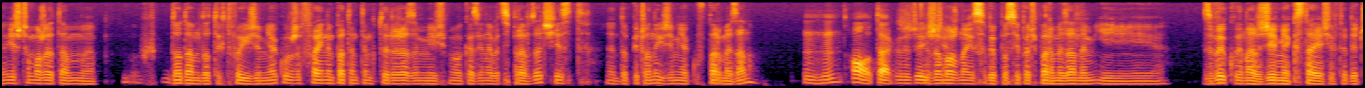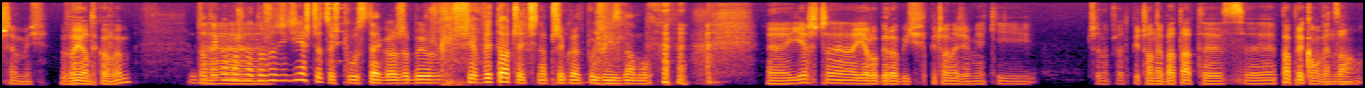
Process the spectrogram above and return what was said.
e, jeszcze może tam e, dodam do tych twoich ziemniaków, że fajnym patentem, który razem mieliśmy okazję nawet sprawdzać, jest do pieczonych ziemniaków parmezan, Mhm. O, tak, rzeczywiście. że można je sobie posypać parmezanem i zwykły nasz ziemniak staje się wtedy czymś wyjątkowym. Do tego Eee. można dorzucić jeszcze coś tłustego, żeby już się wytoczyć na przykład później z domu. E, Jeszcze ja lubię robić pieczone ziemniaki, czy na przykład pieczone bataty z e, papryką wędzoną.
